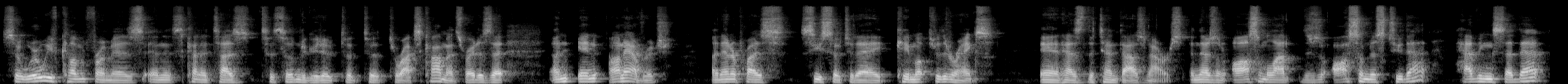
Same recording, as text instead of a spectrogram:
So where we've come from is, and it's kind of ties to some degree to, to, to, to Rock's comments, right? Is that on, in, on average, an enterprise CISO today came up through the ranks and has the 10,000 hours. And there's an awesome lot, there's awesomeness to that. Having said that,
